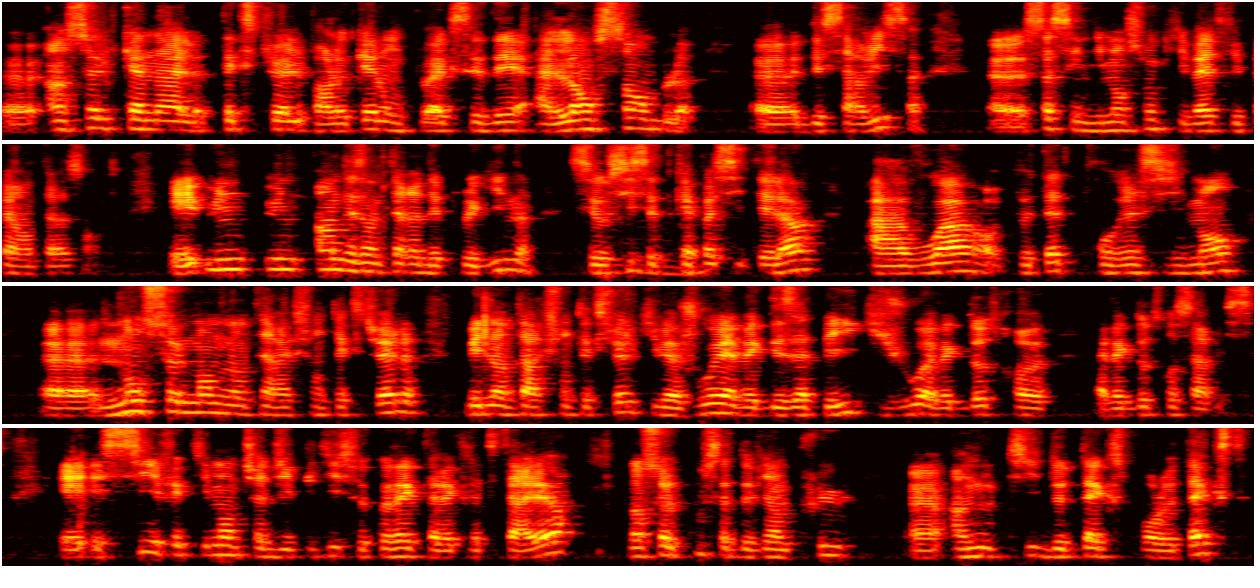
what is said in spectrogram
euh, un seul canal textuel par lequel on peut accéder à l'ensemble des services, ça c'est une dimension qui va être hyper intéressante. Et un des intérêts des plugins, c'est aussi cette capacité-là à avoir peut-être progressivement euh, non seulement de l'interaction textuelle, mais de l'interaction textuelle qui va jouer avec des API qui jouent avec d'autres avec d'autres services. Et, si effectivement ChatGPT se connecte avec l'extérieur, d'un seul coup, ça devient plus euh, un outil de texte pour le texte,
